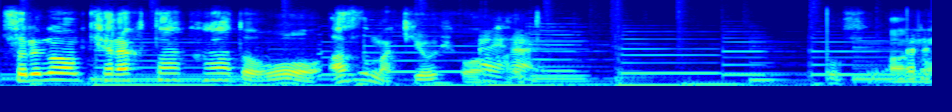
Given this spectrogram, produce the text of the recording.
それのキャラクターカードを東清彦が書いてはいはい。そうそうあの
